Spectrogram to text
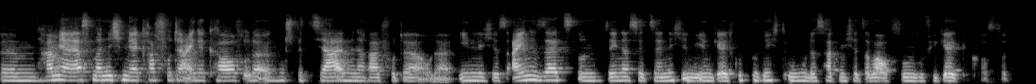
ähm, haben ja erstmal nicht mehr Kraftfutter eingekauft oder irgendein Spezialmineralfutter oder ähnliches eingesetzt und sehen das jetzt ja nicht in ihrem Geldgutbericht, oh, das hat mich jetzt aber auch so und so viel Geld gekostet.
